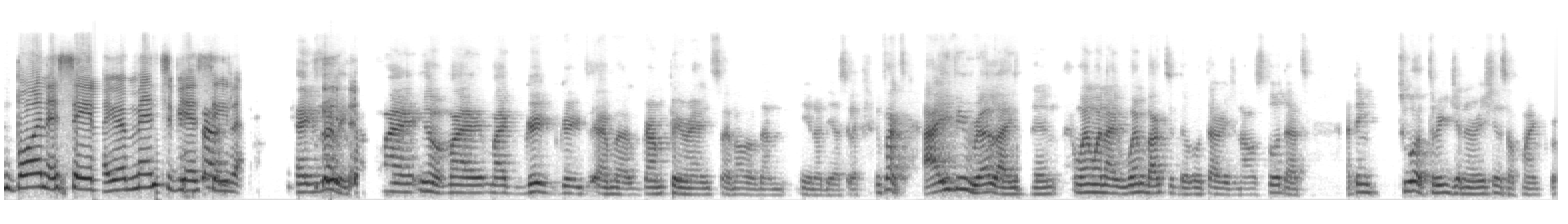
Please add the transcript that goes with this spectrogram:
born a sailor. You're meant to be a sailor. Exactly. my, you know, my my great great um, uh, grandparents and all of them, you know, they are sailors. In fact, I even realized then when when I went back to the Volta region, I was told that I think two or three generations of my gr-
